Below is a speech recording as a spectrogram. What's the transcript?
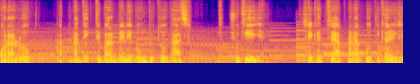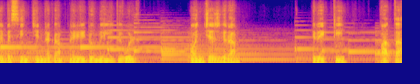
পড়া রোগ আপনারা দেখতে পারবেন এবং দ্রুত গাছ শুকিয়ে যায়। সেক্ষেত্রে আপনারা প্রতিকার হিসেবে সিনচেন্ডা কোম্পানির রিডোমিল গোল্ড পঞ্চাশ গ্রাম এর একটি পাতা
